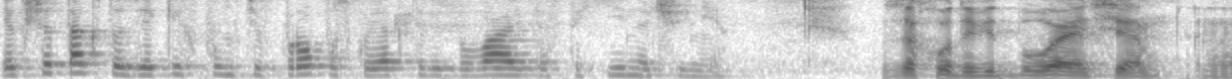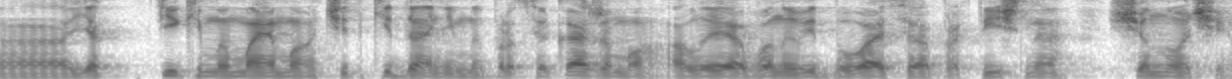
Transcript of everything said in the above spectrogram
Якщо так, то з яких пунктів пропуску, як це відбувається стихійно чи ні? Заходи відбуваються. е, Як тільки ми маємо чіткі дані, ми про це кажемо, але вони відбуваються практично щоночі.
